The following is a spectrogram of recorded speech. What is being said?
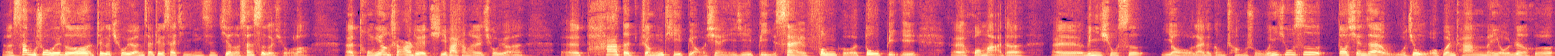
呃，萨姆舒维泽这个球员在这个赛季已经进了三四个球了。呃，同样是二队提拔上来的球员，呃，他的整体表现以及比赛风格都比呃皇马的呃维尼修斯要来的更成熟。维尼修斯到现在，我就我观察，没有任何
